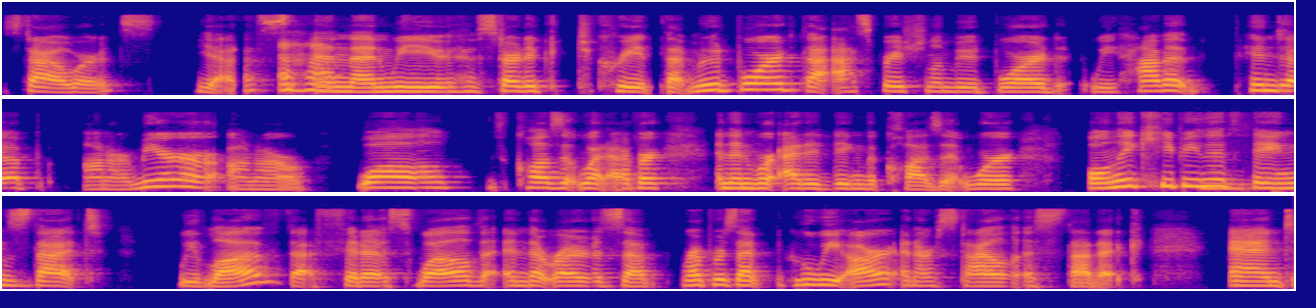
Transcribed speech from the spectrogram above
style words yes Uh-huh. and then we have started to create that mood board that aspirational mood board we have it pinned up on our mirror on our wall closet whatever and then we're editing the closet we're only keeping the Mm. things that we love that fit us well and that represent, represent who we are and our style aesthetic. And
